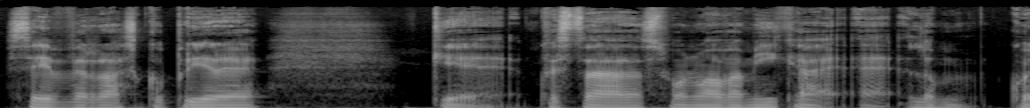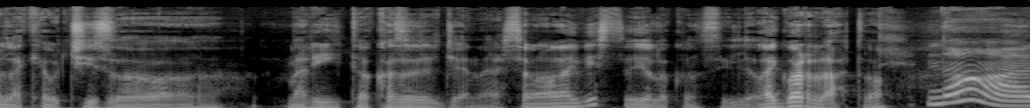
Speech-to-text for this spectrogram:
se verrà a scoprire che questa sua nuova amica è lo- quella che ha ucciso il marito, cose del genere. Se non l'hai visto io lo consiglio. L'hai guardato? No,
